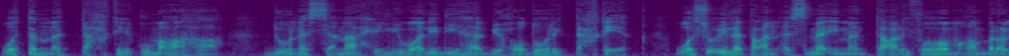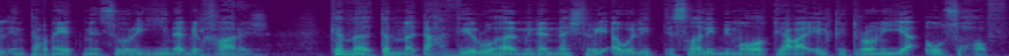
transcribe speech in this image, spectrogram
وتم التحقيق معها دون السماح لوالدها بحضور التحقيق وسئلت عن أسماء من تعرفهم عبر الإنترنت من سوريين بالخارج. كما تم تحذيرها من النشر أو الاتصال بمواقع إلكترونية أو صحف.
